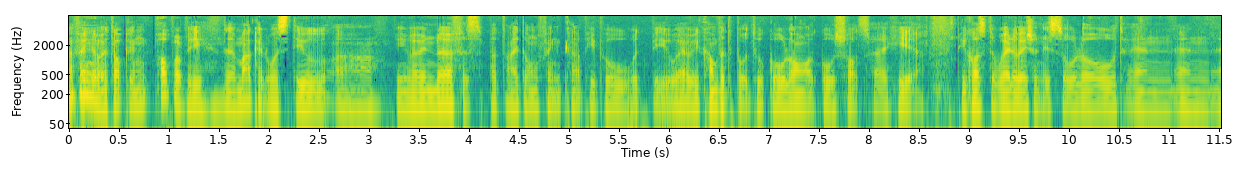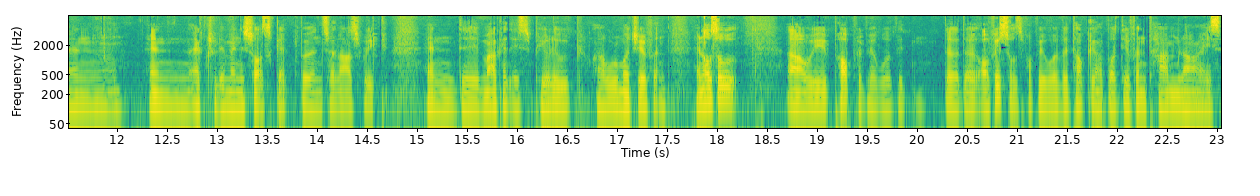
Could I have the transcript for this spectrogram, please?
I think we're talking probably the market will still uh, be very nervous, but I don't think uh, people would be very comfortable to go long or go short uh, here because the valuation is so low and and and and actually many shorts get burned last week, and the market is purely uh, rumor driven. And also, uh, we probably will be the, the officials probably will be talking about different timelines.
